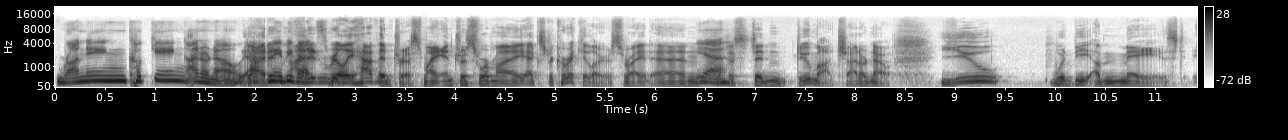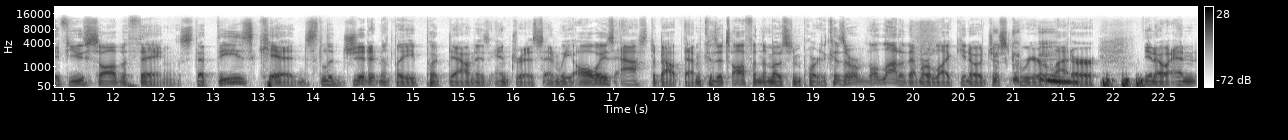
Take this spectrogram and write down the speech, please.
running, cooking. I don't know. yeah, I didn't, maybe I didn't really have interests. My interests were my extracurriculars, right? And yeah. I just didn't do much. I don't know. You would be amazed if you saw the things that these kids legitimately put down as interests and we always asked about them because it's often the most important because a lot of them are like you know just career ladder you know and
